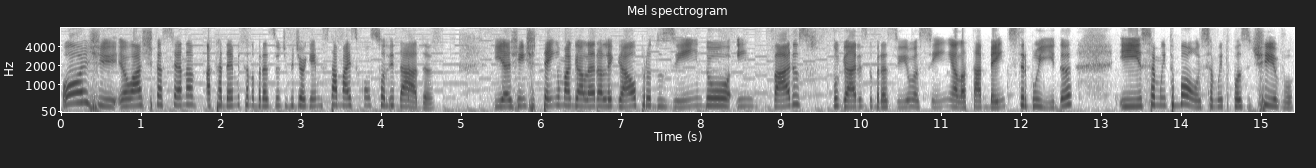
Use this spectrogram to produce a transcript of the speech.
Hoje, eu acho que a cena acadêmica no Brasil de videogame está mais consolidada. E a gente tem uma galera legal produzindo em vários lugares do Brasil, assim, ela tá bem distribuída. E isso é muito bom, isso é muito positivo.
